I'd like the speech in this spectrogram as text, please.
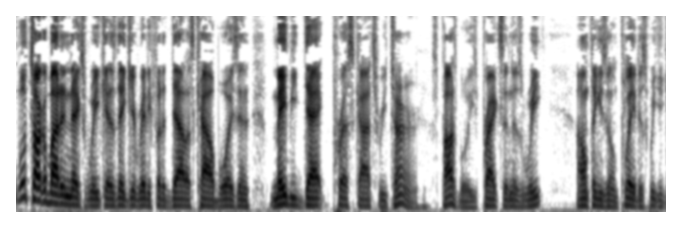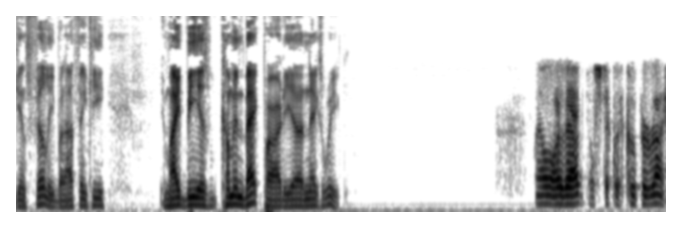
we'll talk about it next week as they get ready for the Dallas Cowboys and maybe Dak Prescott's return. It's possible he's practicing this week. I don't think he's going to play this week against Philly, but I think he it might be his coming back party uh, next week. Well, or that they'll stick with Cooper Rush.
